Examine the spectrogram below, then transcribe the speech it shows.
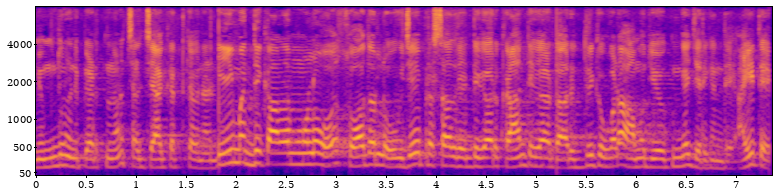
మీ ముందు నేను పెడుతున్నాను. చాలా జాగ్రత్తగా వినండి. ఈ మధ్య కాలంలో సోదరులు విజయప్రసాద్ రెడ్డి గారు క్రాంతి గారు వారిద్దరికి కూడా ఆమోదయోగ్యంగా జరిగింది. అయితే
